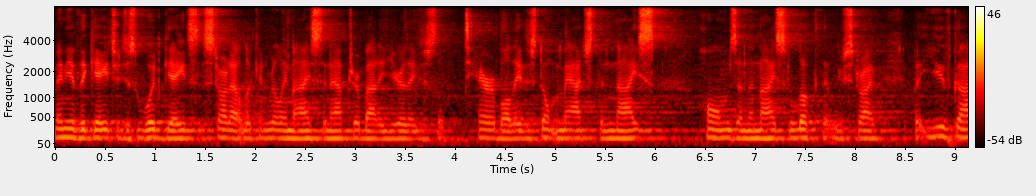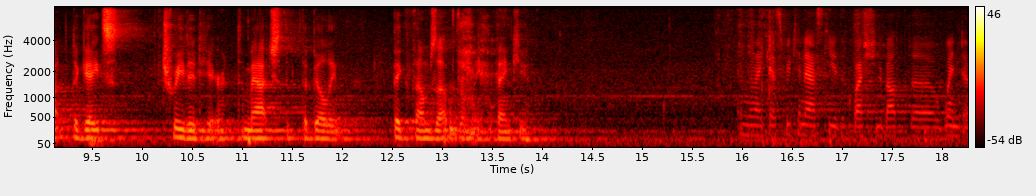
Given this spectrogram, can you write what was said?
many of the gates are just wood gates that start out looking really nice, and after about a year, they just look terrible. They just don't match the nice homes and the nice look that we've strived. But you've got the gates treated here to match the, the building. Big thumbs up from me. Thank you. and then I guess we can ask you the question about the window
